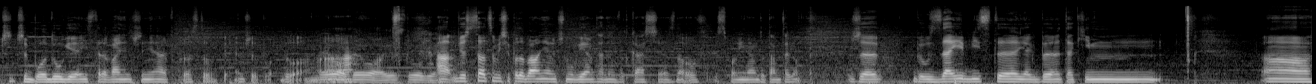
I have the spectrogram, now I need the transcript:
czy, czy było długie instalowanie, czy nie, ale po prostu wiem, że było. było. Było, jest długie. A wiesz co, co mi się podobało, nie wiem czy mówiłem w tym podcaście, znowu wspominam do tamtego, że był zajebisty jakby takim... O,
